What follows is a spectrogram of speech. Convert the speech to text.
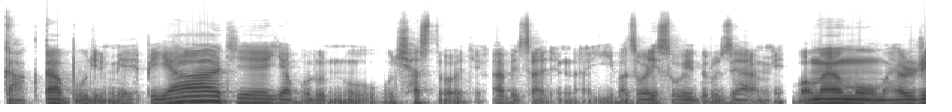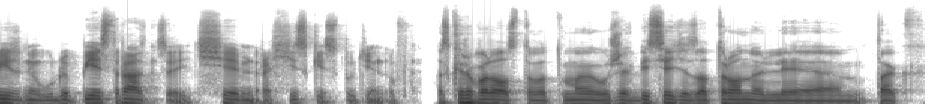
когда будет мероприятие, я буду ну, участвовать обязательно и позвонить своими друзьями. По-моему, моя жизнь уже без разницы, чем российских студентов. Скажи, пожалуйста, вот мы уже в беседе затронули так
